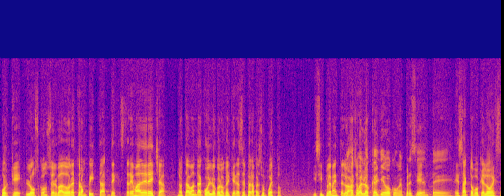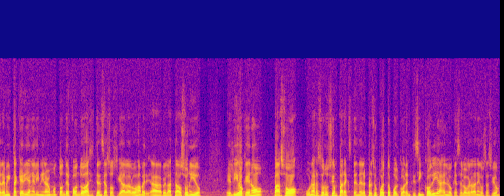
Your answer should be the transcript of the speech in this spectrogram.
porque los conservadores trompistas de extrema derecha no estaban de acuerdo con lo que él quiere hacer para presupuesto. Y simplemente lo Los que hizo- acuerdos que él llegó con el presidente. Exacto, porque los extremistas querían eliminar un montón de fondos de asistencia social a los a, ¿verdad? Estados Unidos. Él dijo que no, pasó una resolución para extender el presupuesto por 45 días en lo que se logra la negociación.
